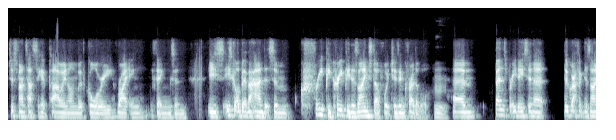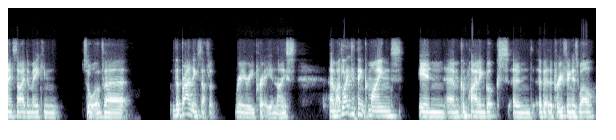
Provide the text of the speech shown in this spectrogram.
just fantastic at ploughing on with gory writing things, and he's he's got a bit of a hand at some creepy, creepy design stuff, which is incredible. Hmm. Um, Ben's pretty decent at the graphic design side and making sort of uh, the branding stuff look really, really pretty and nice. Um, I'd like to think mine's in um, compiling books and a bit of the proofing as well.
